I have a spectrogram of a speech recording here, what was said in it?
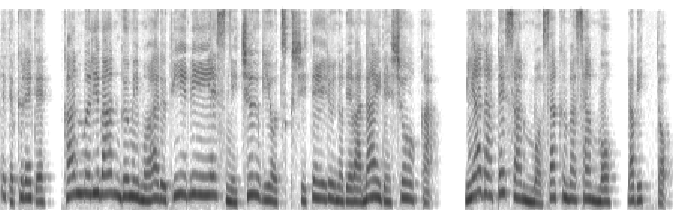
ててくれて、冠番組もある TBS に忠義を尽くしているのではないでしょうか。宮舘さんも佐久間さんも、ラビット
